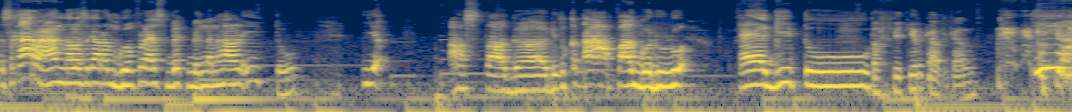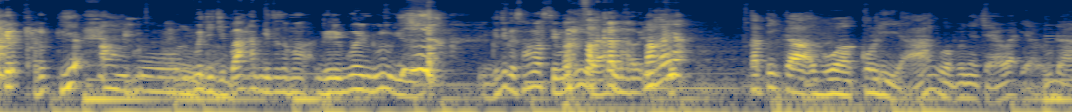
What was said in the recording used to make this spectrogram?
sekarang kalau sekarang gue flashback dengan hal itu ya astaga gitu. Kenapa gue dulu kayak gitu. Terfikirkan kan? Iya. Terfikirkan. Ya ampun. Gue jijik banget gitu sama diri gue yang dulu gitu. Iya. Gue juga sama sih Iya. merasakan hal itu. Makanya ketika gua kuliah gua punya cewek ya udah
